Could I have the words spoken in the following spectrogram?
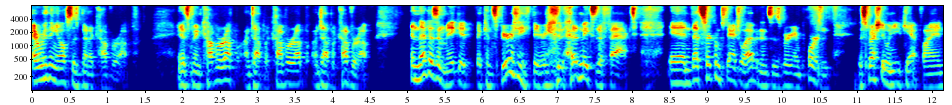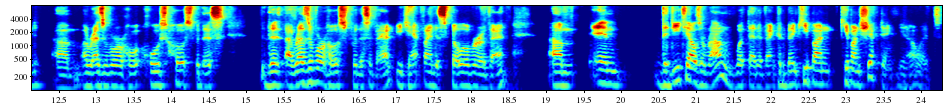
everything else has been a cover up. And it's been cover up on top of cover up on top of cover up. And that doesn't make it a conspiracy theory. that makes it a fact. And that circumstantial evidence is very important, especially when you can't find um, a reservoir host host for this, the, a reservoir host for this event. You can't find a spillover event. Um, and the details around what that event could have been keep on keep on shifting. You know, it's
